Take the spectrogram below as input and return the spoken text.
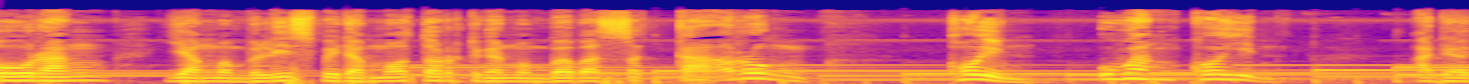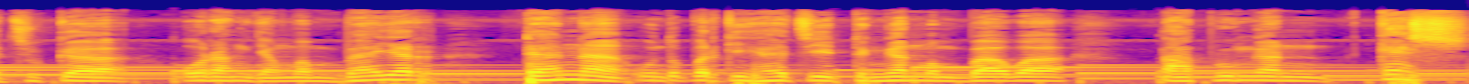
orang yang membeli sepeda motor dengan membawa sekarung koin, uang koin. Ada juga orang yang membayar dana untuk pergi haji dengan membawa tabungan cash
